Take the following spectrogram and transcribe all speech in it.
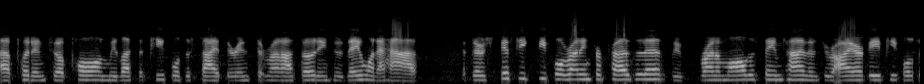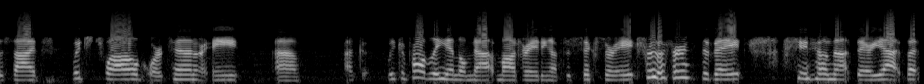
uh, put into a poll, and we let the people decide through instant runoff voting who they want to have. If there's 50 people running for president, we run them all the same time, and through IRV, people decide which 12 or 10 or 8. Um, could, we could probably handle ma- moderating up to six or eight for the first debate. You know, not there yet, but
